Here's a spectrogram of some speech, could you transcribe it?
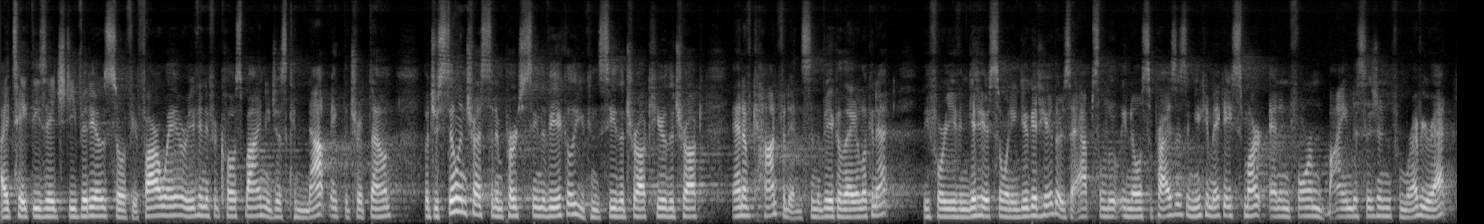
I take these HD videos, so if you're far away or even if you're close by and you just cannot make the trip down, but you're still interested in purchasing the vehicle, you can see the truck, hear the truck, and have confidence in the vehicle that you're looking at before you even get here. So when you do get here, there's absolutely no surprises and you can make a smart and informed buying decision from wherever you're at.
